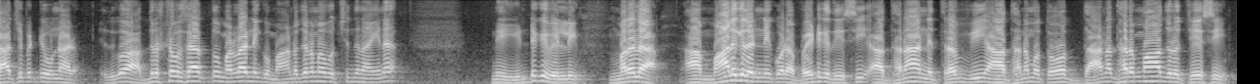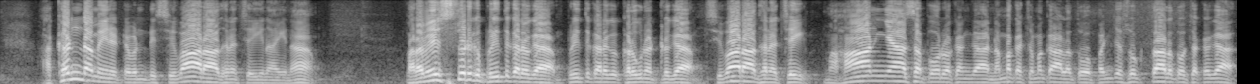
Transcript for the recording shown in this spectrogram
దాచిపెట్టి ఉన్నాడు. ఇదిగో అదృష్టవశాత్తు మరలా నీకు మానజన్మ వచ్చింది నాయన. నీ ఇంటికి వెళ్ళి మరలా ఆ మాలిగలన్నీ కూడా బయటకు తీసి ఆ ధనాన్ని త్రవ్వి ఆ ధనముతో దాన ధర్మాదులు చేసి అఖండమైనటువంటి శివారాధన చేయినాయినా పరమేశ్వరుడికి ప్రీతికరుగా ప్రీతికర కలుగునట్లుగా శివారాధన చేయి. మహాన్యాసపూర్వకంగా నమ్మక చమకాలతో పంచసూక్తాలతో చక్కగా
